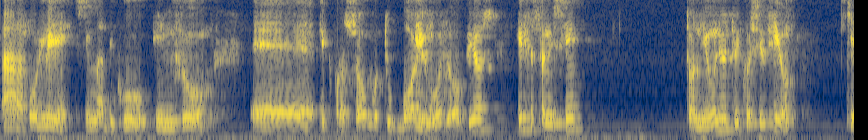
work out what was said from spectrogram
πάρα πολύ σημαντικού Ινδού ε, εκπροσώπου του Bollywood ο οποίος ήρθε στο νησί τον Ιούνιο του 22 και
